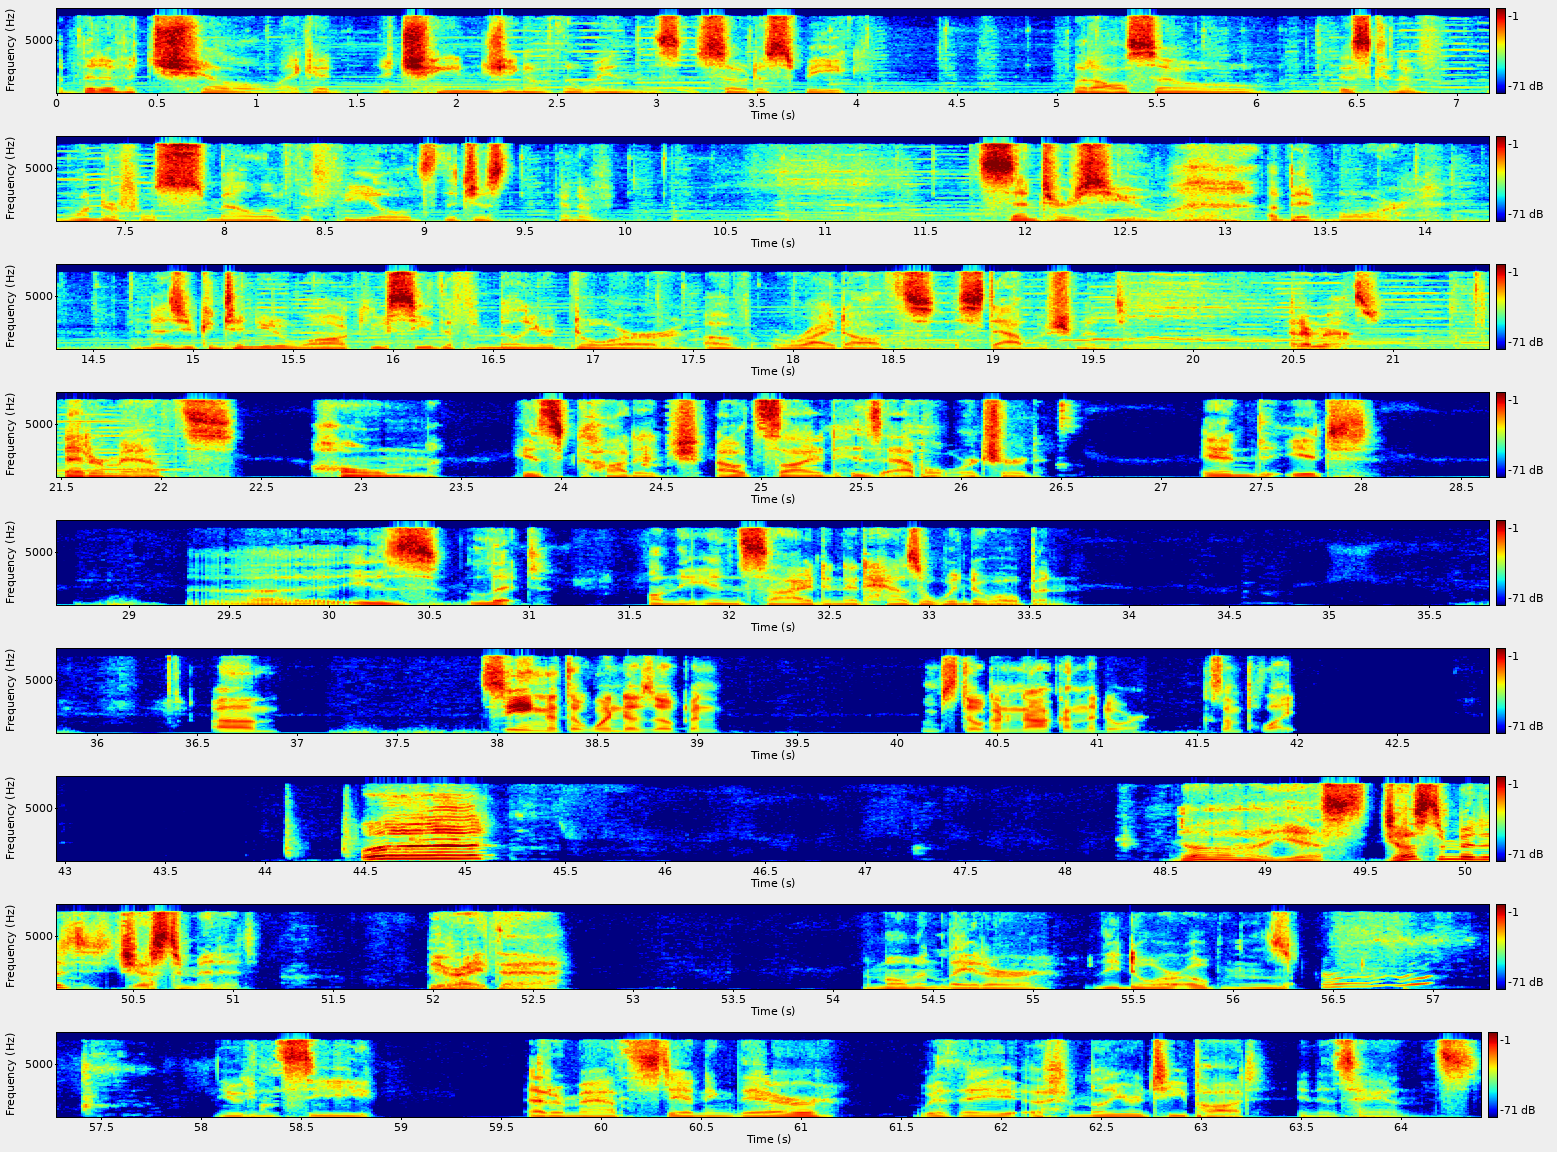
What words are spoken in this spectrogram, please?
a bit of a chill, like a, a changing of the winds, so to speak. But also this kind of wonderful smell of the fields that just kind of centers you a bit more. And as you continue to walk, you see the familiar door of Rydoth's establishment, Edermath's. Edermath's home, his cottage outside his apple orchard. And it uh, is lit on the inside and it has a window open. Um, seeing that the window's open, I'm still gonna knock on the door because I'm polite. What? Ah, yes. Just a minute. Just a minute. Be right there. A moment later, the door opens. You can see Edermath standing there with a, a familiar teapot in his hands.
